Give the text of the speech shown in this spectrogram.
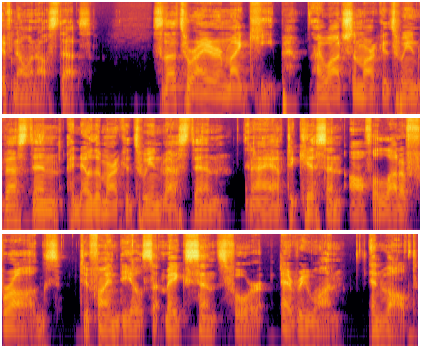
if no one else does. So that's where I earn my keep. I watch the markets we invest in, I know the markets we invest in, and I have to kiss an awful lot of frogs to find deals that make sense for everyone involved.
